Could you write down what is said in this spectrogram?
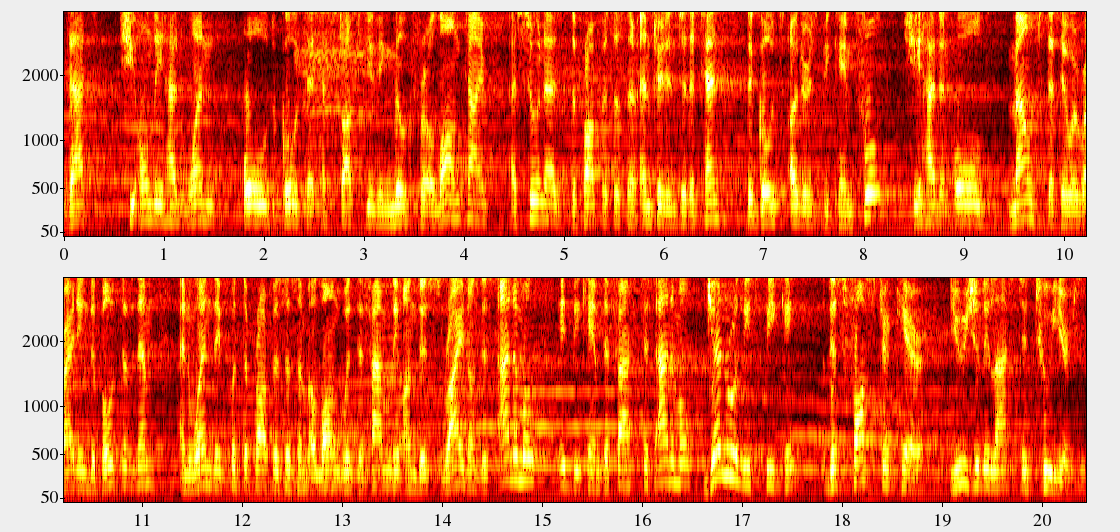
That she only had one old goat that had stopped giving milk for a long time. As soon as the Prophet ﷺ entered into the tent, the goat's udders became full. She had an old mount that they were riding, the both of them. And when they put the Prophet ﷺ along with the family on this ride, on this animal, it became the fastest animal. Generally speaking, this foster care usually lasted two years.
